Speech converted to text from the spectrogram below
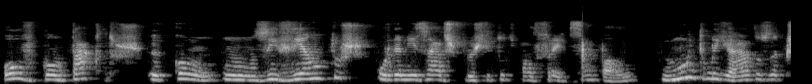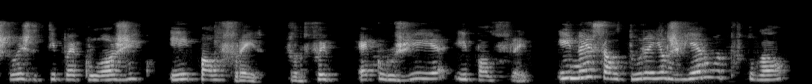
houve contactos eh, com uns eventos organizados pelo Instituto Paulo Freire de São Paulo, muito ligados a questões de tipo ecológico e Paulo Freire. Portanto, foi ecologia e Paulo Freire. E nessa altura eles vieram a Portugal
